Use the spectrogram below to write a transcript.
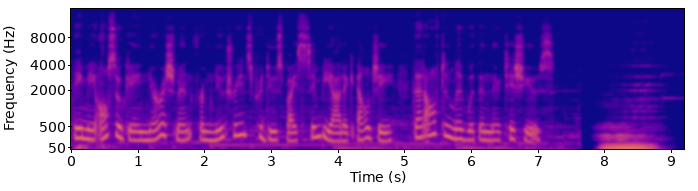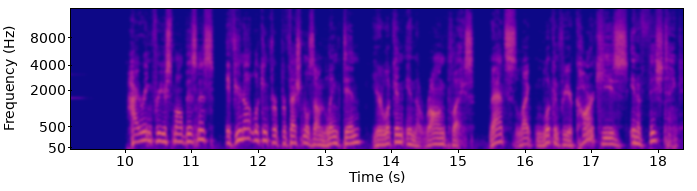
They may also gain nourishment from nutrients produced by symbiotic algae that often live within their tissues. Hiring for your small business? If you're not looking for professionals on LinkedIn, you're looking in the wrong place. That's like looking for your car keys in a fish tank.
